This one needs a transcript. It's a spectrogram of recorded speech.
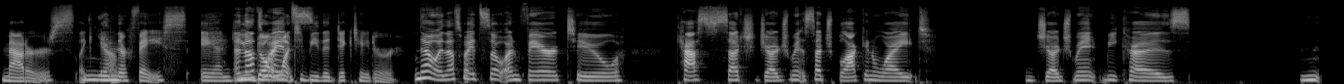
matters like Yeah. in their face and, And you don't want to be the dictator. No and that's why it's so unfair to cast such judgment such black and white judgment because n-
